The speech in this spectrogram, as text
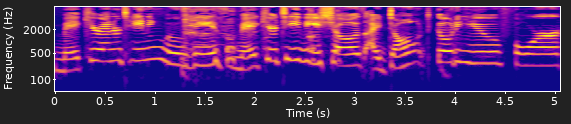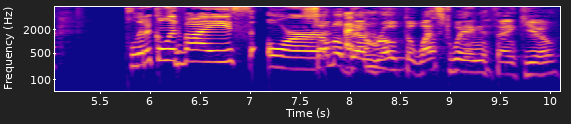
Make your entertaining movies, make your TV shows. I don't go to you for political advice or Some of them wrote The West Wing, thank you.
